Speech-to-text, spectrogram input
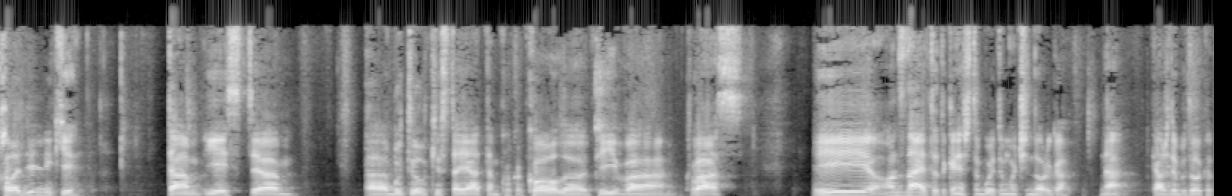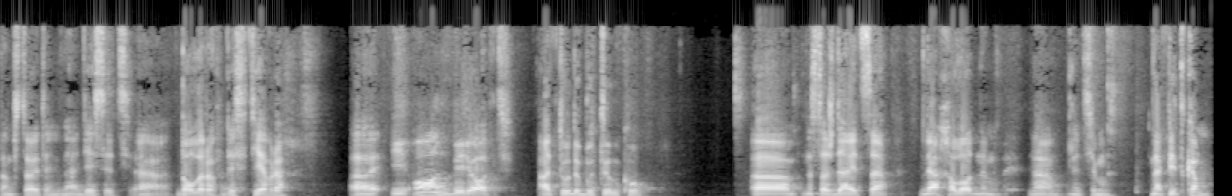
в холодильнике там есть э, э, бутылки стоят, там Кока-Кола, пиво, квас – и он знает, это, конечно, будет ему очень дорого. Да? Каждая бутылка там стоит, я не знаю, 10 э, долларов, 10 евро. Э, и он берет оттуда бутылку, э, наслаждается да, холодным да, этим напитком.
